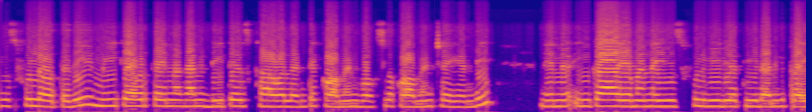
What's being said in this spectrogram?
యూస్ఫుల్ అవుతుంది. మీకు ఎవరికైనా కానీ డీటెయిల్స్ కావాలంటే కామెంట్ బాక్స్లో కామెంట్ చేయండి. నేను ఇంకా ఏమైనా యూస్ఫుల్ వీడియో తీయడానికి ట్రై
